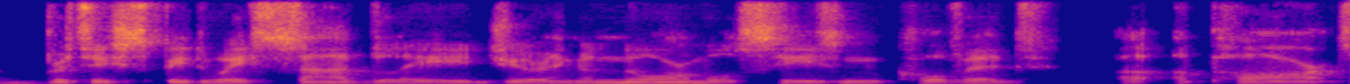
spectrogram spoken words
British Speedway, sadly, during a normal season, COVID uh, apart,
